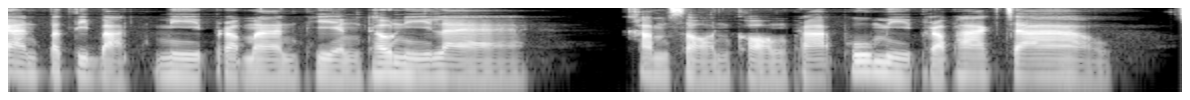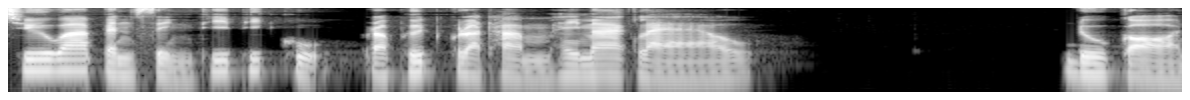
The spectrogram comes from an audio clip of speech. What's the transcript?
การปฏิบัติมีประมาณเพียงเท่านี้แลคำสอนของพระผู้มีพระภาคเจ้า ชื่อว่าเป็นสิ่งที่ภิกขุประพฤติกระทำให้มากแล้ว ดูก่อน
